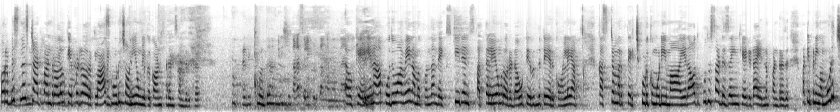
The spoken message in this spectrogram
ஒரு பிஸ்னஸ் ஸ்டார்ட் பண்ணுற அளவுக்கு எப்படி ஒரு கிளாஸ் முடிச்சோன்னே உங்களுக்கு கான்ஃபிடன்ஸ் வந்திருக்கு. ஓகே ஏன்னா பொதுவாகவே நமக்கு வந்து அந்த எக்ஸ்பீரியன்ஸ் பத்தலையோங்கிற ஒரு டவுட் இருந்துகிட்டே இருக்கும் இல்லையா? கஸ்டமருக்கு தைச்சு கொடுக்க முடியுமா? ஏதாவது புதுசாக டிசைன் கேட்டுட்டா என்ன பண்ணுறது பட் இப்போ நீங்கள் முடிச்ச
